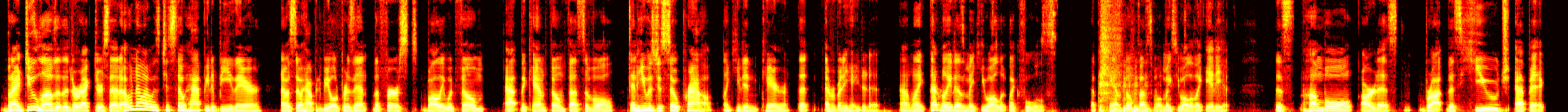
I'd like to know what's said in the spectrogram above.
But I do love that the director said, Oh no, I was just so happy to be there. I was so happy to be able to present the first Bollywood film at the Cannes Film Festival and he was just so proud. Like he didn't care that everybody hated it. And i'm like that really does make you all look like fools at the cannes film festival. It makes you all look like idiots. This humble artist brought this huge epic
